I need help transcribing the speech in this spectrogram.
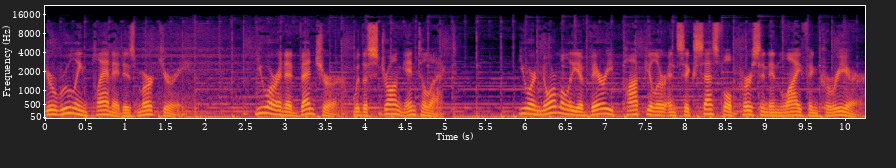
your ruling planet is Mercury. You are an adventurer, with a strong intellect. You are normally a very popular and successful person in life and career.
